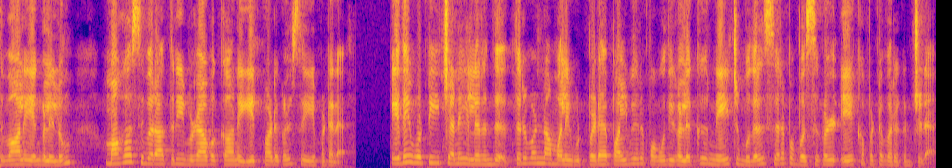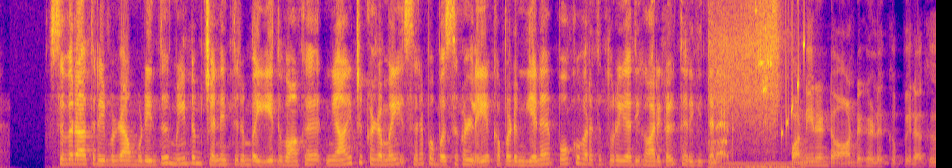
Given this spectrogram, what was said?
சிவாலயங்களிலும் மகா சிவராத்திரி விழாவுக்கான ஏற்பாடுகள் செய்யப்பட்டன. இதையொட்டி சென்னையிலிருந்து திருவண்ணாமலை உட்பட பல்வேறு பகுதிகளுக்கு நேற்று முதல் சிறப்பு பஸ்கள் இயக்கப்பட்டு வருகின்றன. சிவராத்திரி விழா முடிந்து மீண்டும் சென்னை திரும்ப ஏதுவாக ஞாயிற்றுக்கிழமை சிறப்பு பஸ்கள் இயக்கப்படும் என போக்குவரத்துத்துறை அதிகாரிகள் தெரிவித்தனர். பன்னிரண்டு ஆண்டுகளுக்கு பிறகு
